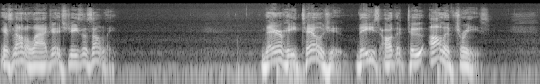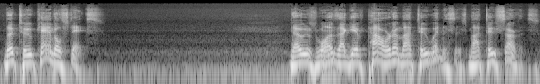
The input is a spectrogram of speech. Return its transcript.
It's not Elijah, it's Jesus only. There he tells you these are the two olive trees, the two candlesticks. Those ones I give power to my two witnesses, my two servants.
